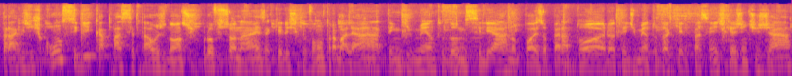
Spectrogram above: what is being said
para a gente conseguir capacitar os nossos profissionais, aqueles que vão trabalhar atendimento domiciliar no pós-operatório, atendimento daquele paciente que a gente já,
